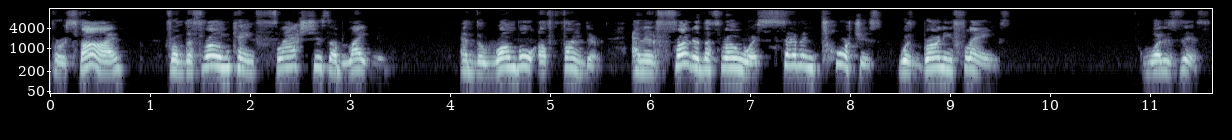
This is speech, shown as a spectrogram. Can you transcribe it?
Verse 5 From the throne came flashes of lightning and the rumble of thunder, and in front of the throne were seven torches with burning flames. What is this?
